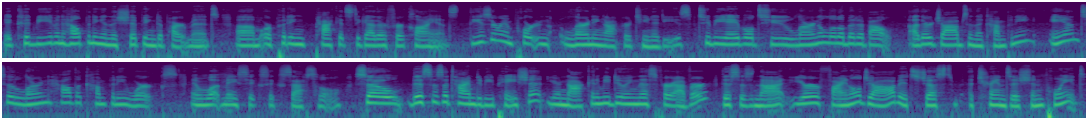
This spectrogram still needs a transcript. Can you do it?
it could be even helping in the shipping department um, or putting packets together for clients. These are important learning opportunities to be able to learn a little bit about other jobs in the company and to learn how the company works and what makes it successful. So, this is a time to be patient. You're not going to be doing this forever. This is not your final job, it's just a transition point.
